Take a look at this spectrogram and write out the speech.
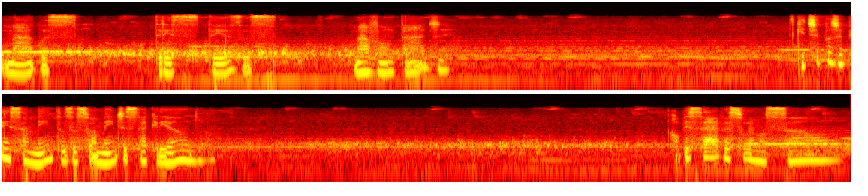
mágoas, tristezas, má vontade? Que tipos de pensamentos a sua mente está criando? Observe a sua emoção,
